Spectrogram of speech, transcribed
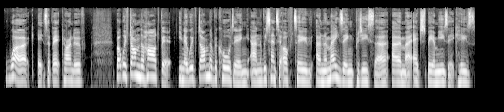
work. It's a bit kind of but we've done the hard bit. You know, we've done the recording and we sent it off to an amazing producer um, at Edge Spear Music who's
